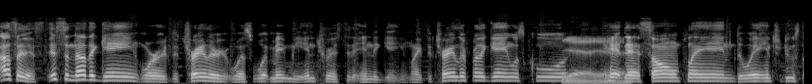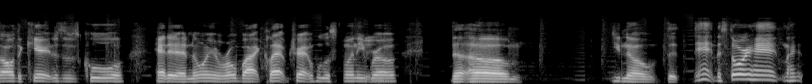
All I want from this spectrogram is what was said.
I'll say this: it's another game where the trailer was what made me interested in the game. Like the trailer for the game was cool. Yeah, It yeah. had that song playing. The way it introduced all the characters was cool. Had that annoying robot claptrap who was funny, bro. The um, you know, the the story had like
